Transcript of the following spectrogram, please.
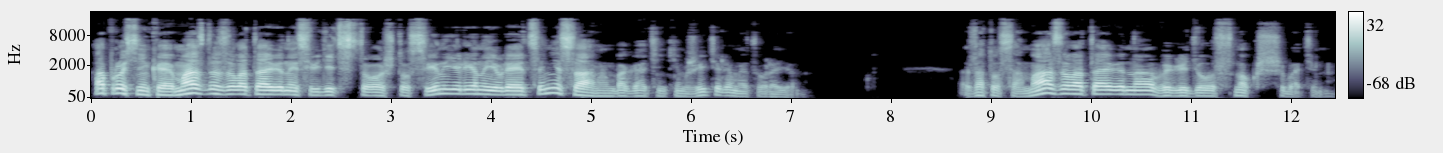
А простенькая Мазда Золотавиной свидетельствовала, что сын Елены является не самым богатеньким жителем этого района. Зато сама Золотавина выглядела с ног сшибательно.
